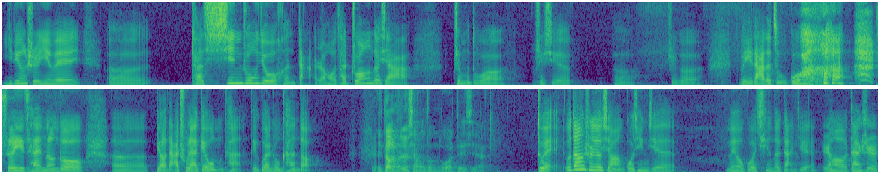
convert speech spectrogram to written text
一定是因为呃，他心中就很大，然后他装得下这么多这些呃这个伟大的祖国，所以才能够呃表达出来给我们看，给观众看到。你当时就想了这么多这些，对我当时就想国庆节。没有国庆的感觉，然后但是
